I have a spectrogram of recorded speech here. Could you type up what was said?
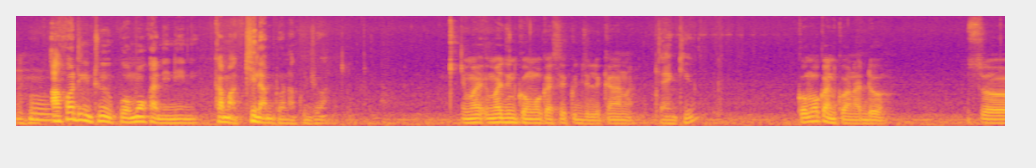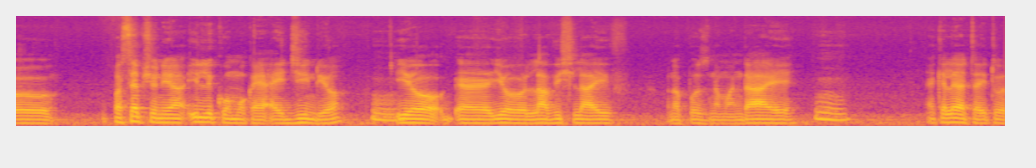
Mm-hmm. according to you kuomoka ni nini? Kama kila mtu anakujua. Ima, imagine kuomoka si kujulikana. Thank you. Kuomoka nikuwa na do so perception ya ili kuomoka ya ig ndio. Hiyo mm. hiyo uh, lavish life unapose na mandae. Akelea title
